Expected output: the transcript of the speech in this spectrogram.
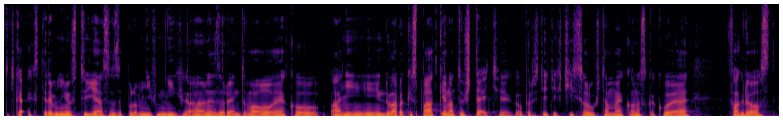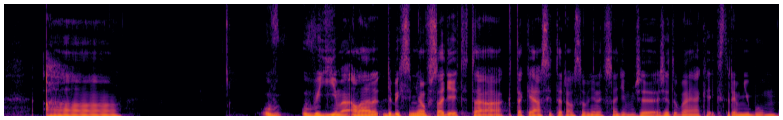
teďka extrémní množství, já jsem se podle mě v nich eh, nezorientoval jako ani dva roky zpátky na tož teď, jako prostě těch čísel už tam jako naskakuje fakt dost. A uvidíme, ale kdybych si měl vsadit, tak, tak já si teda osobně nevsadím, že, že to bude nějaký extrémní boom.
